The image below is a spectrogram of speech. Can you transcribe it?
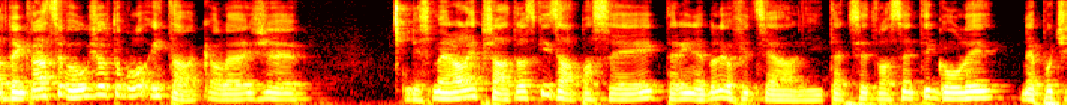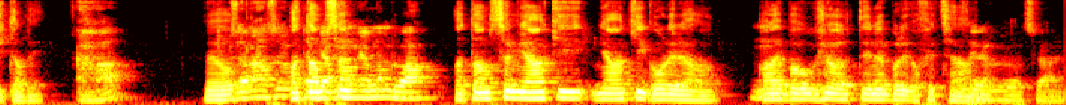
Eh, Tenkrát se bohužel to bylo i tak, ale že když jsme hráli přátelský zápasy, které nebyly oficiální, tak se vlastně ty góly nepočítaly. Aha, Jo? A tam já, jsem, mám, já mám dva. a tam jsem nějaký, nějaký góly dal, ale bohužel ty nebyly Ty oficiální. nebyly oceány.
